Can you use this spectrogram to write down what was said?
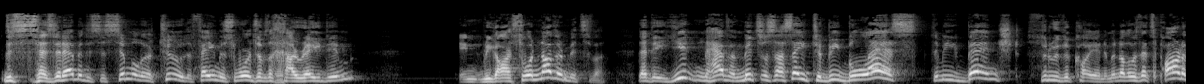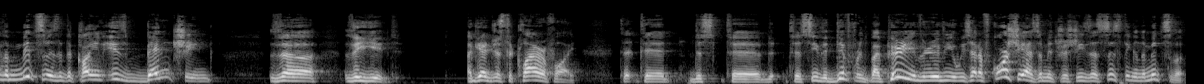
This says the Rebbe, this is similar to the famous words of the Charedim in regards to another mitzvah. That the Yidden have a mitzvah say to be blessed, to be benched through the Koyanim. In other words, that's part of the mitzvah that the Koyan is benching the, the Yid. Again, just to clarify, to, to, to, to see the difference. By pirya v'rivya, we said, of course she has a mitzvah, she's assisting in the mitzvah.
